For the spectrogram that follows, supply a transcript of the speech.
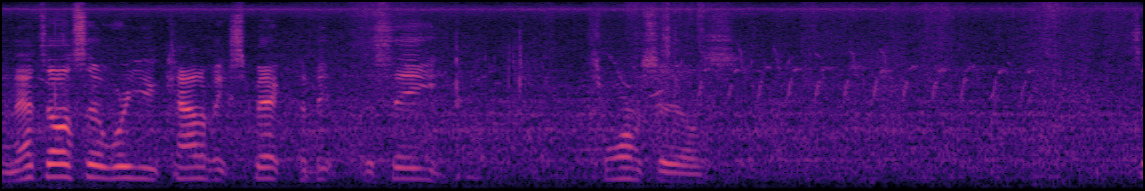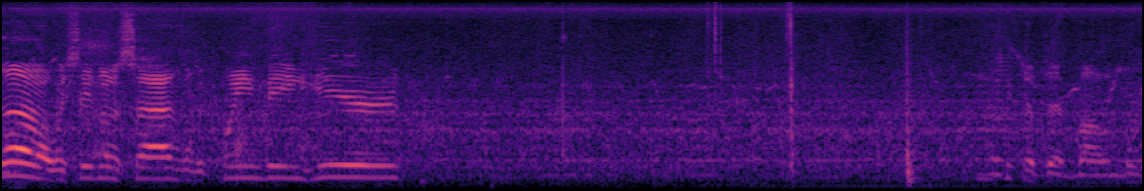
And that's also where you kind of expect to, be, to see swarm cells. So we see no signs of the queen being here. Pick up that bottom board.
